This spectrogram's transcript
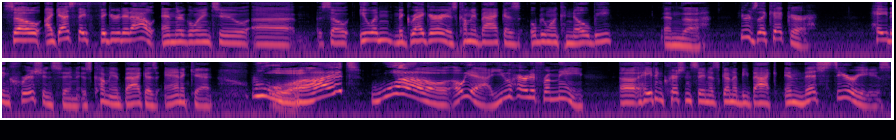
So I guess they figured it out, and they're going to. Uh, so Ewan McGregor is coming back as Obi Wan Kenobi, and uh, here's the kicker: Hayden Christensen is coming back as Anakin. What? Whoa! Oh yeah, you heard it from me. Uh, Hayden Christensen is gonna be back in this series,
